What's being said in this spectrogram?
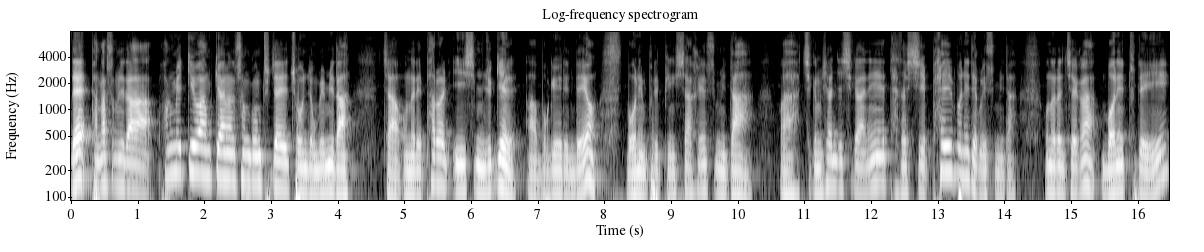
네, 반갑습니다. 황미끼와 함께하는 성공 투자의 좋은 정보입니다. 자, 오늘이 8월 26일 아, 목요일인데요. 모닝 브리핑 시작하겠습니다. 와, 지금 현재 시간이 5시 8분이 되고 있습니다. 오늘은 제가 머니투데이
